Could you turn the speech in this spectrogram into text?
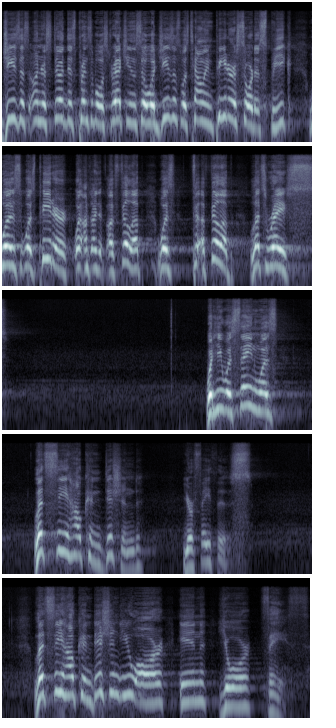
Jesus understood this principle of stretching, and so what Jesus was telling Peter, so to speak, was, was Peter, well, I'm sorry, uh, Philip, was, uh, Philip, let's race. What he was saying was, let's see how conditioned your faith is. Let's see how conditioned you are in your faith.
